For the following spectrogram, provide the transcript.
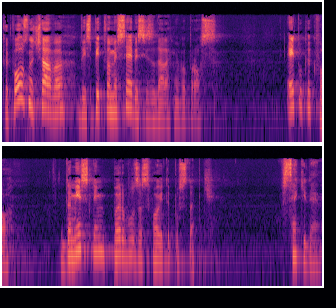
Какво означава да изпитваме себе си, зададахме въпрос. Ето какво. Да мислим първо за своите постъпки. Всеки ден.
